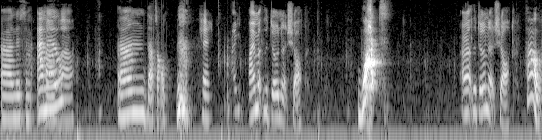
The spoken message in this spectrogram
And there's some ammo. Uh, And that's all. okay. I'm I'm at the donut shop. what? I'm at the donut shop How?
